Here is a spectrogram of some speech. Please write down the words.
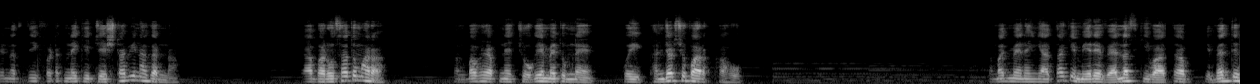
मेरे नज़दीक फटकने की चेष्टा भी ना करना। क्या भरोसा तुम्हारा? संभव है अपने चोगे में तुमने कोई खंजर छुपा रखा हो। समझ में नहीं आता कि मेरे वैलस की वार्ता के मध्य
